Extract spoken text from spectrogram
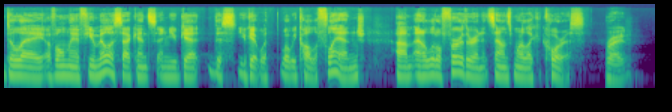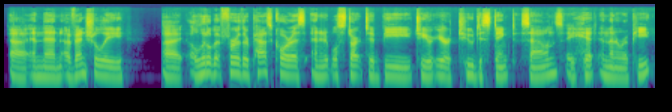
delay of only a few milliseconds, and you get this, you get what what we call a flange, um, and a little further, and it sounds more like a chorus. Right. uh, and then eventually uh, a little bit further past chorus, and it will start to be to your ear two distinct sounds, a hit and then a repeat,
